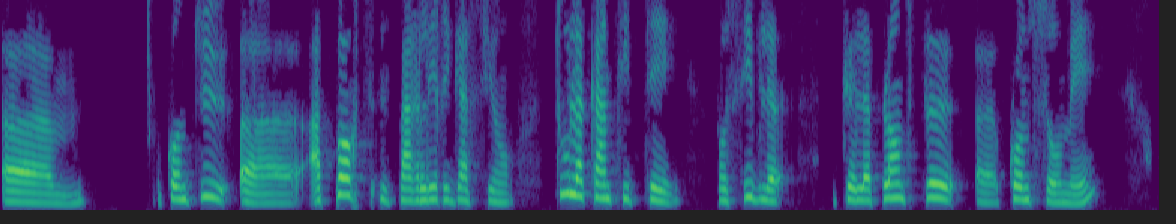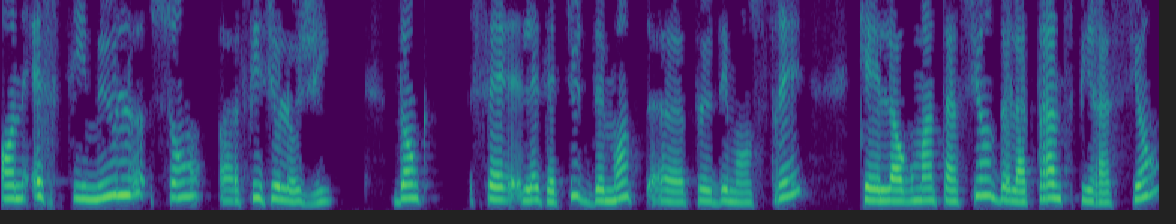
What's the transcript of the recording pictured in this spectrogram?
quand tu apportes par l'irrigation toute la quantité possible que la plante peut consommer, on stimule son physiologie. Donc, les études peuvent démontrer que l'augmentation de la transpiration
